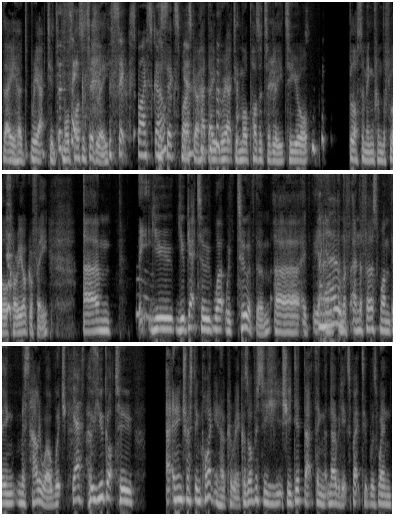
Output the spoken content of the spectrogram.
they had reacted The more sixth- positively, The sixth Spice Girl. the six Spice Yeah. Girl, had they reacted more positively to your blossoming from the floor choreography, um, you you get to work with two of them. Uh, and, know. and the and the first one being Miss Halliwell, which Yes. who you got to an interesting point in her career because obviously she, she did that thing that nobody expected was when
